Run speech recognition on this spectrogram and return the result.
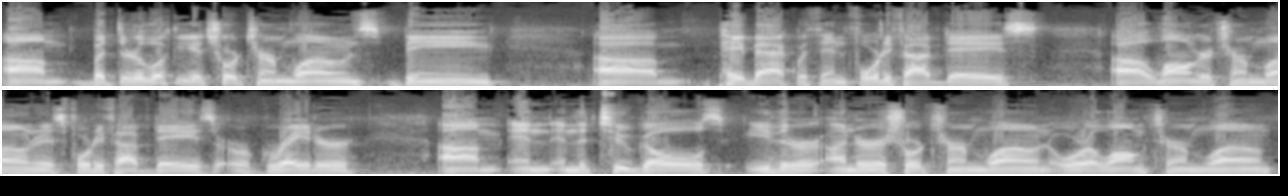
um, but they're looking at short-term loans being um, payback within 45 days. Uh, longer-term loan is 45 days or greater. Um, and, and the two goals, either under a short term loan or a long term loan,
